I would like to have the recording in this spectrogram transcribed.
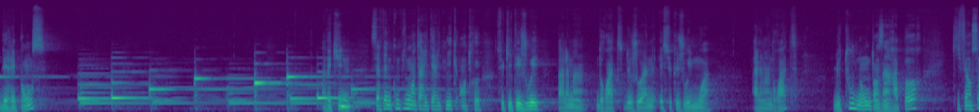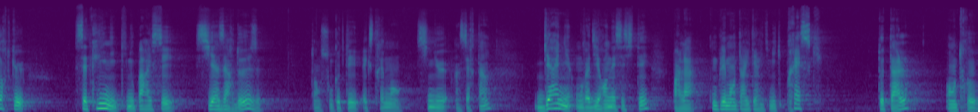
des réponses. Avec une certaine complémentarité rythmique entre ce qui était joué par la main droite de Johan et ce que jouais moi à la main droite, le tout donc dans un rapport qui fait en sorte que cette ligne qui nous paraissait si hasardeuse, dans son côté extrêmement sinueux, incertain, gagne, on va dire, en nécessité par la complémentarité rythmique presque totale entre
